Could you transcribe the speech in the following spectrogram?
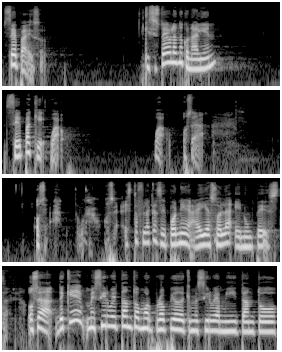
sepa eso. Que si estoy hablando con alguien, sepa que, wow, wow, o sea, o sea, wow, o sea, esta flaca se pone a ella sola en un pedestal. O sea, ¿de qué me sirve tanto amor propio? ¿De qué me sirve a mí tanto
